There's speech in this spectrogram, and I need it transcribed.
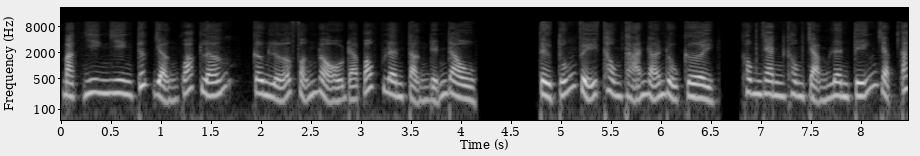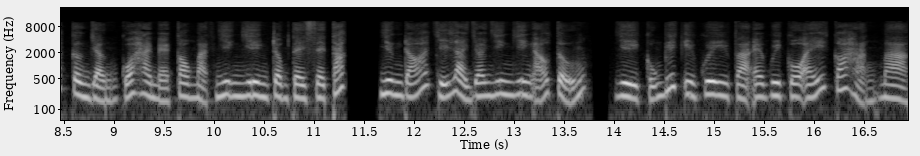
mặt Nhiên Nhiên tức giận quát lớn, cơn lửa phẫn nộ đã bốc lên tận đỉnh đầu. Từ Tuấn Vĩ thông thả nở nụ cười, không nhanh không chậm lên tiếng dập tắt cơn giận của hai mẹ con Mạc Nhiên Nhiên trong TC tắc, nhưng đó chỉ là do Nhiên Nhiên ảo tưởng, gì cũng biết yêu quy và EQ cô ấy có hạn mà.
